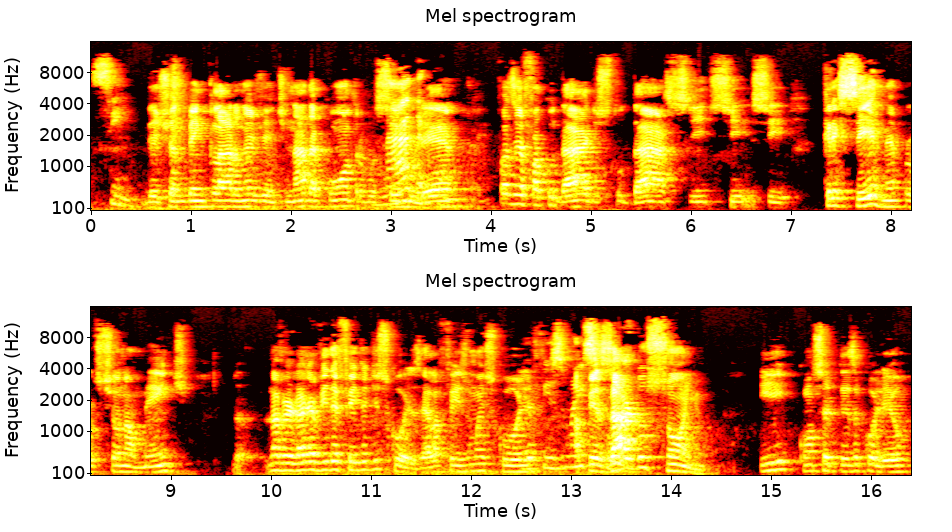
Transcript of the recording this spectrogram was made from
Sim, deixando bem claro, né, gente? Nada contra você, nada mulher. contra. fazer a faculdade, estudar, se, se, se crescer né, profissionalmente. Na verdade, a vida é feita de escolhas. Ela fez uma Eu escolha, fiz uma apesar escolha. do sonho, e com certeza colheu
